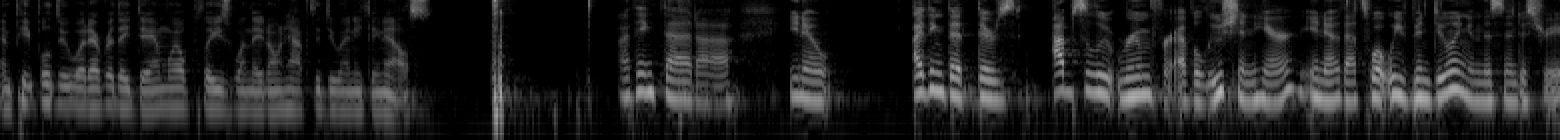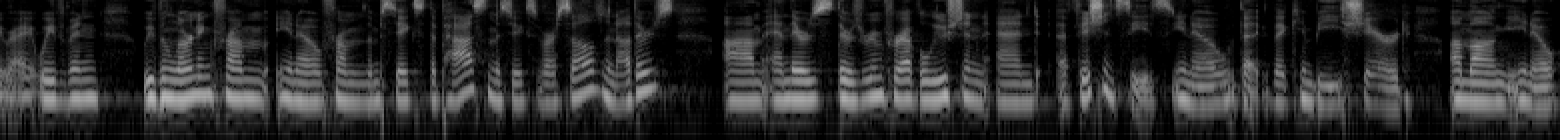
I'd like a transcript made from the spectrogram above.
and people do whatever they damn well please when they don't have to do anything else. I think that uh, you know, I think that there's absolute room for evolution here. You know, that's what we've been doing in this industry, right? We've been we've been learning from you know from the mistakes of the past, the mistakes of ourselves and others. Um, and there's there's room for evolution and efficiencies, you know, that, that can be shared among you know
